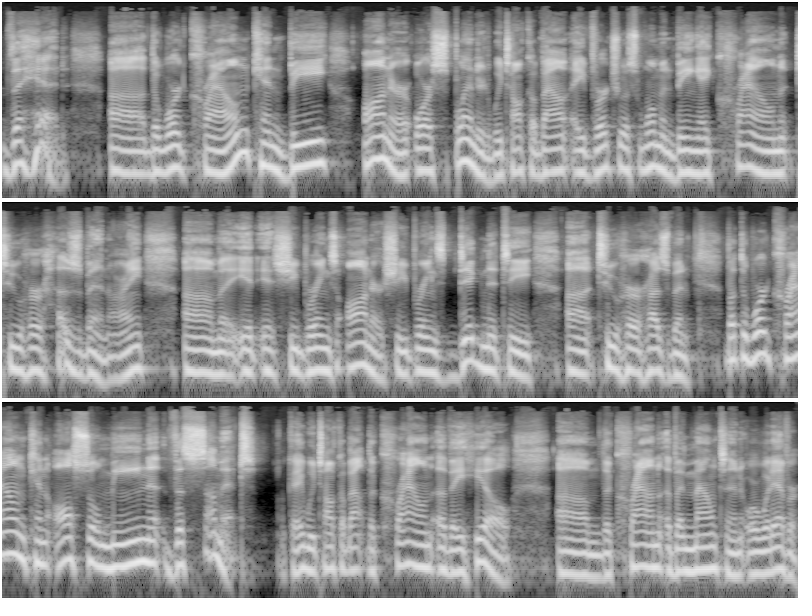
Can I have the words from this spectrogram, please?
the head. Uh, the word crown can be honor or splendor. We talk about a virtuous woman being a crown to her husband. All right, um, it, it, she brings honor, she brings dignity uh, to her husband. But the word crown can also mean the summit. Okay, we talk about the crown of a hill, um, the crown of a mountain, or whatever.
